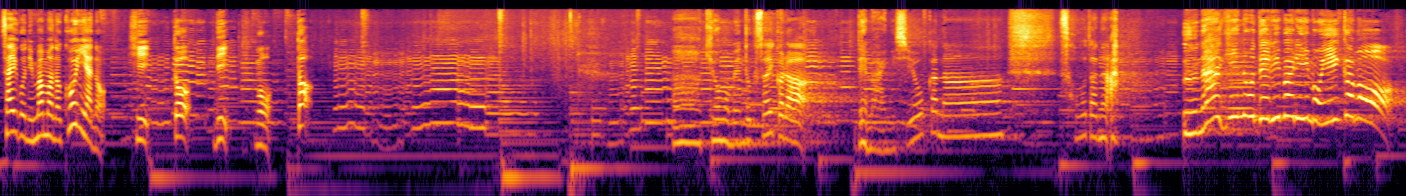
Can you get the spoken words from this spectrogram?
最後にママの今夜の「ひとりごと」あ今日もめんどくさいから出前にしようかな。そうだな。あうなぎのデリバリーもいいかも。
